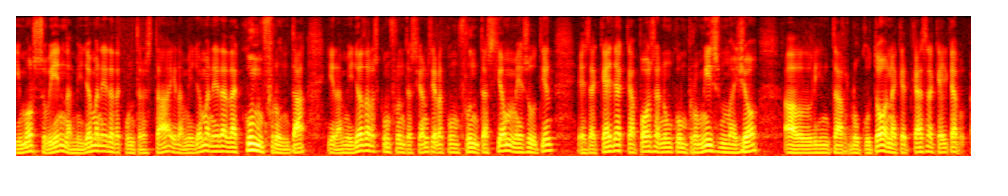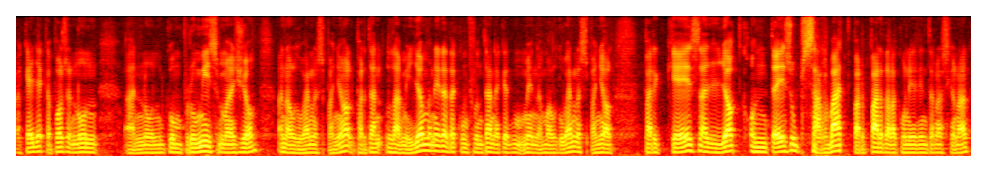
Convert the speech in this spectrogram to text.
I molt sovint la millor manera de contrastar i la millor manera de confrontar i la millor de les confrontacions i la confrontació més útil és aquella que posa en un compromís major l'interlocutor, en aquest cas aquell que, aquella que posa en un, en un compromís major en el govern espanyol. Per tant, la millor manera de confrontar en aquest moment amb el govern espanyol, perquè és el lloc on és observat per part de la comunitat internacional,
